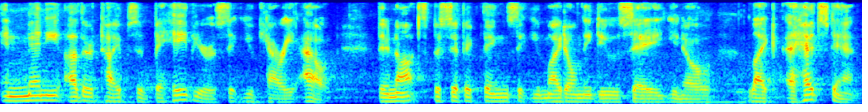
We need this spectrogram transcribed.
in many other types of behaviors that you carry out. They're not specific things that you might only do, say, you know, like a headstand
